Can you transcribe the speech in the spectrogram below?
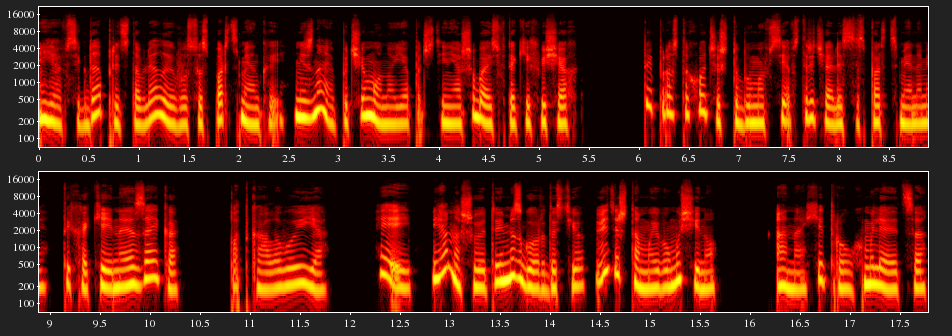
Я всегда представляла его со спортсменкой. Не знаю почему, но я почти не ошибаюсь в таких вещах. Ты просто хочешь, чтобы мы все встречались со спортсменами. Ты хоккейная зайка. Подкалываю я. Эй, я ношу это имя с гордостью. Видишь там моего мужчину? Она хитро ухмыляется.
